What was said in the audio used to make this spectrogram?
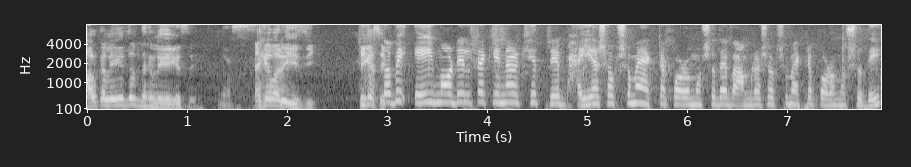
হালকা লেগে দিলাম দেখেন লেগে গেছে. একেবারে ইজি ঠিক আছে? তবে এই মডেলটা কেনার ক্ষেত্রে ভাইয়া সবসময় একটা পরামর্শ দেয় বা আমরা সবসময় একটা পরামর্শ দিই।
